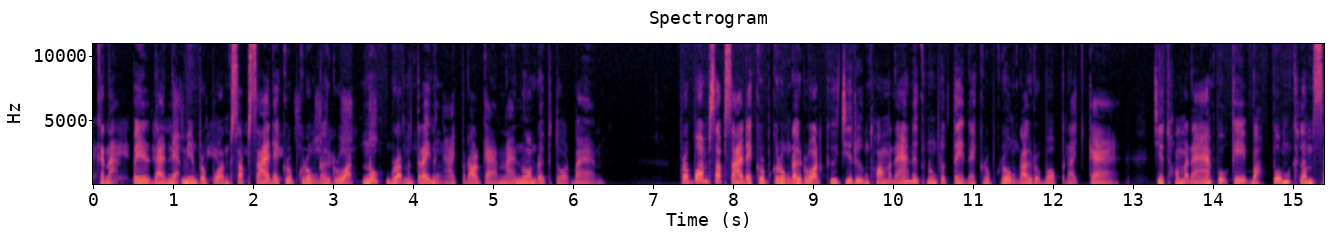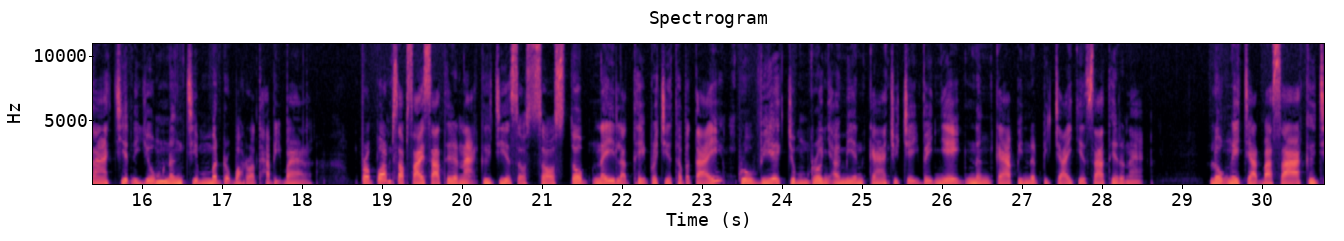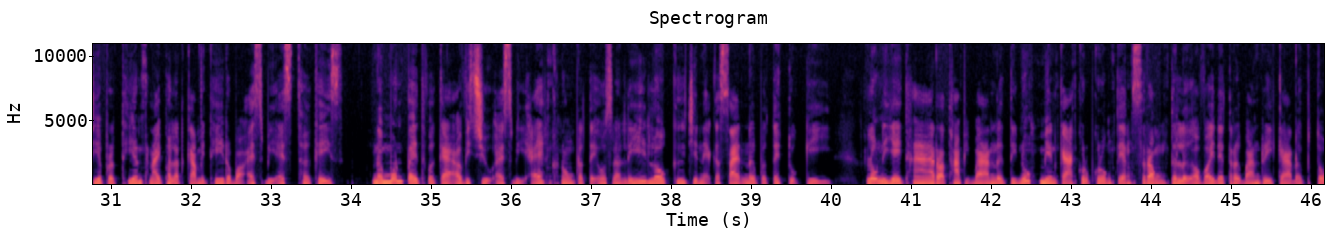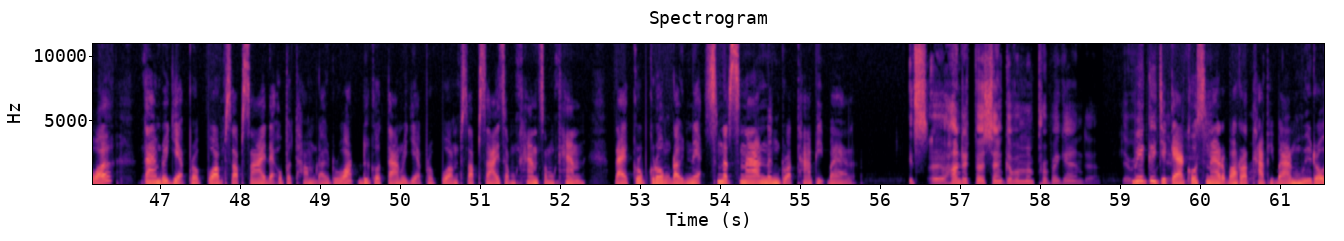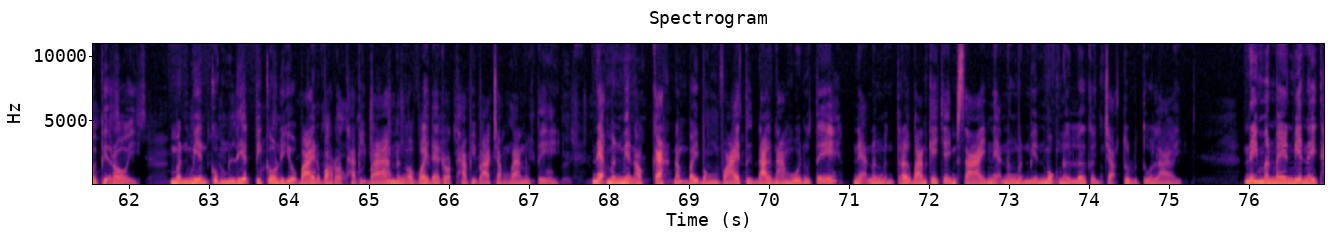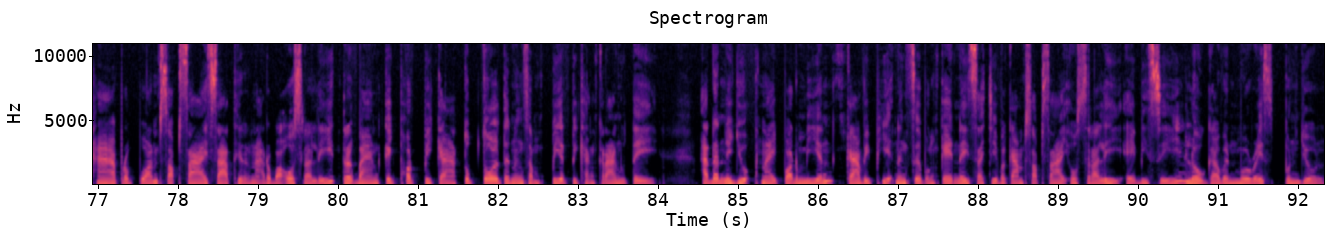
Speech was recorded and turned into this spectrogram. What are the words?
ខណៈពេលដែលអ្នកមានប្រព័ន្ធផ្សព្វផ្សាយដែលគ្រប់គ្រងដោយរដ្ឋនោះរដ្ឋមន្ត្រីនឹងអាចផ្ដល់ការណែនាំដោយផ្ទាល់បាន។ ប្រព័ន្ធផ្សព្វផ្សាយដែលគ្រប់គ្រងដោយរដ្ឋគឺជារឿងធម្មតានៅក្នុងប្រទេសដែលគ្រប់គ្រងដោយរបបផ្ដាច់ការជាធម្មតាពួកគេបោះពុំខ្លឹមសារជាតិនិយមនិងជាមិត្តរបស់រដ្ឋាភិបាលប្រព័ន្ធផ្សព្វផ្សាយសាធារណៈគឺជាសសរស្ទប់នៃលទ្ធិប្រជាធិបតេយ្យព្រោះវាជំរុញឲ្យមានការជជែកវែកញែកនិងការពិនិត្យពិច័យជាសាធារណៈលោកនេចាតបាសាគឺជាប្រធានផ្នែកផលិតកម្មវិធីរបស់ SBS Turkish នៅមុនពេលធ្វើការឲ្យ Visu SBS ក្នុងប្រទេសអូស្ត្រាលីលោកគឺជាអ្នកកសែតនៅប្រទេសទួរគីលោកនិយាយថារដ្ឋាភិបាលនៅទីនោះមានការគ្រប់គ្រងទាំងស្រុងទៅលើអ្វីដែលត្រូវបានរាយការណ៍ដោយផ្ទាល់តាមរយៈប្រព័ន្ធផ្សព្វផ្សាយដែលឧបត្ថម្ភដោយរដ្ឋឬក៏តាមរយៈប្រព័ន្ធផ្សព្វផ្សាយសំខាន់សំខាន់ដែលគ្រប់គ្រងដោយអ្នកស្និទ្ធស្នាលនឹងរដ្ឋាភិបាល It's 100% government propaganda. វាគឺជាការឃោសនារបស់រដ្ឋាភិបាល100% មិនមានគម្លាតពីគោលនយោបាយរបស់រដ្ឋាភិបាលនិងអ្វីដែលរដ្ឋាភិបាលចង់បាននោះទេអ្នកមិនមានឱកាសដើម្បីបង្វែរទិសដៅណាមួយនោះទេអ្នកនឹងមិនត្រូវបានគេចេញផ្សាយអ្នកនឹងមិនមានមុខនៅលើកញ្ចក់ទូរទស្សន៍ឡើយនេះមិនមែនមានន័យថាប្រព័ន្ធផ្សព្វផ្សាយសាធារណៈរបស់អូស្ត្រាលីត្រូវបានគេចផុតពីការទប់ទល់ទៅនឹងសម្ពាធពីខាងក្រៅនោះទេអតីតនាយកផ្នែកព័ត៌មានការវិភាគនិងស៊ើបអង្កេតនៃសាជីវកម្មផ្សព្វផ្សាយអូស្ត្រាលី ABC លោក Gavin Morris ពន្យល់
